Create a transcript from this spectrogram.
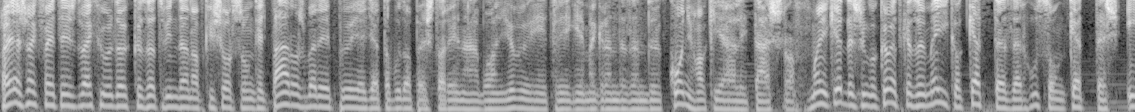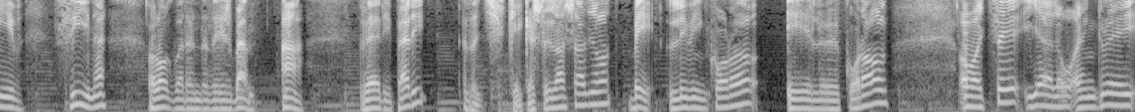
Helyes megfejtést beküldők között minden nap kisorsolunk egy páros belépőjegyet a Budapest arénában jövő hét végén megrendezendő konyha kiállításra. Mai kérdésünk a következő, melyik a 2022-es év színe a lakberendezésben? A. Very Peri, ez egy kékes lilás árnyalat, B. Living Coral, élő koral, vagy C. Yellow and Grey,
